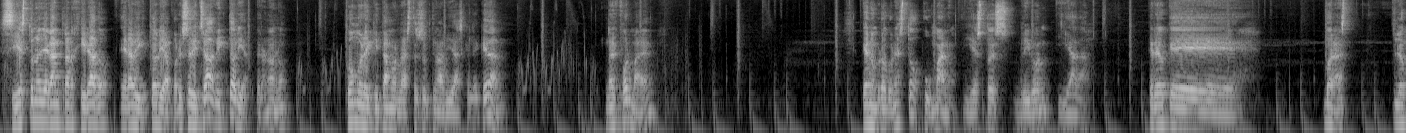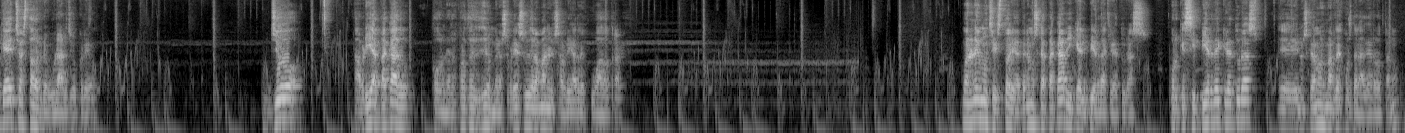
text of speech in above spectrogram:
Si esto no llega a entrar girado, era victoria. Por eso he dicho, ah, victoria. Pero no, no. ¿Cómo le quitamos las tres últimas vidas que le quedan? No hay forma, ¿eh? ¿Qué nombró con esto? Humano. Y esto es Bribón y Hada. Creo que... Bueno, lo que ha hecho ha estado regular, yo creo. Yo habría atacado con los refuerzos de decisión, me los habría subido la mano y los habría rejugado otra vez. Bueno, no hay mucha historia, tenemos que atacar y que él pierda criaturas. Porque si pierde criaturas, eh, nos quedamos más lejos de la derrota, ¿no?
